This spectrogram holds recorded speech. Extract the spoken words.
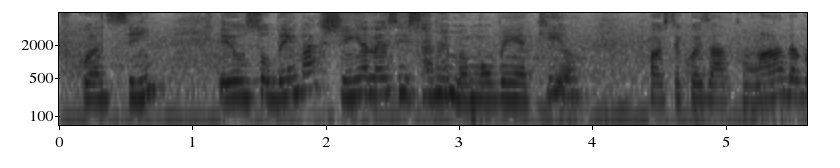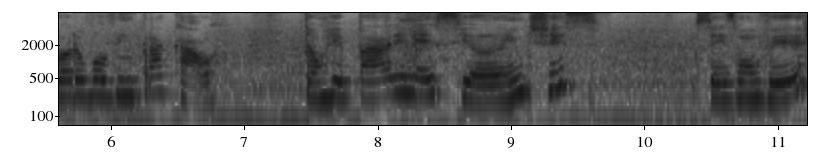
Ficou assim. Eu sou bem baixinha, né? Vocês sabem, meu mão vem aqui, ó. Pode ter coisado pra um lado, agora eu vou vir pra cá, ó. Então repare nesse antes, vocês vão ver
